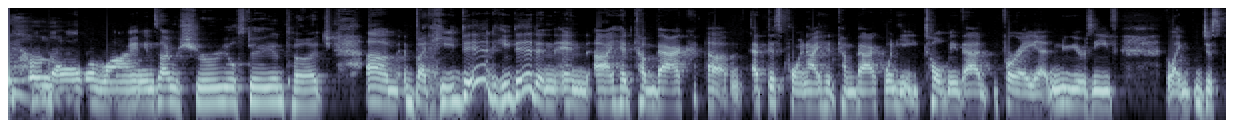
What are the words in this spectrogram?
I've heard all the lines. I'm sure you'll stay in touch." Um, but he did. He did, and and I had come back. Um, at this point, I had come back when he told me that for a, a New Year's Eve, like just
